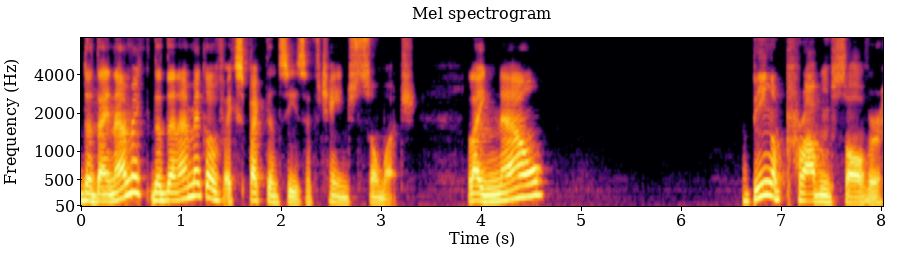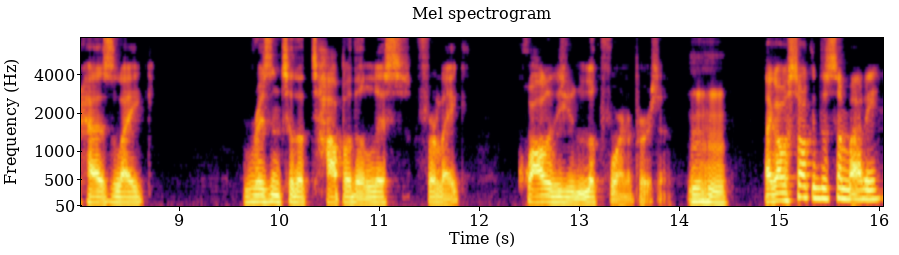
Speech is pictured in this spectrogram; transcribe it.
the dynamic the dynamic of expectancies have changed so much. Like now, being a problem solver has like risen to the top of the list for like qualities you look for in a person. Mm-hmm. Like I was talking to somebody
